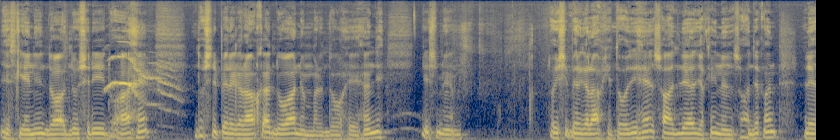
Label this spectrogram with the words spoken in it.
اس کی یعنی دعا، دوسری دعا ہے۔ دوسری پیراگراف کا دعا نمبر دو ہے۔ ہاں جی اس میں تو اسی پیراگراف کی توضیح ہے۔ سعد یقیناً صادقن لے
